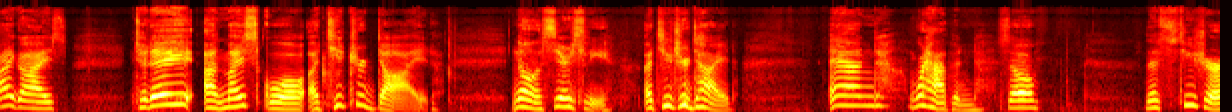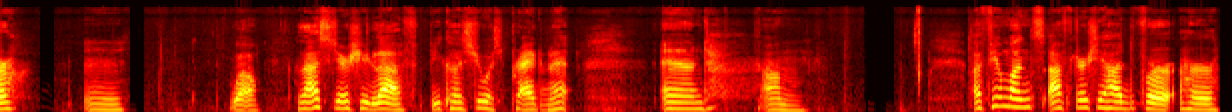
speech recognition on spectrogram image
Hi, guys. Today at my school, a teacher died. No, seriously, a teacher died. And what happened? So, this teacher, mm, well, last year she left because she was pregnant. And, um, a few months after she had for her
